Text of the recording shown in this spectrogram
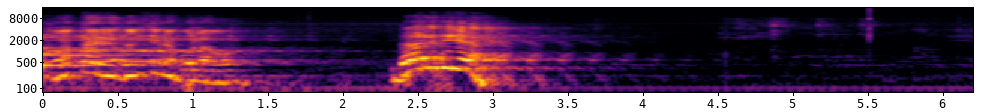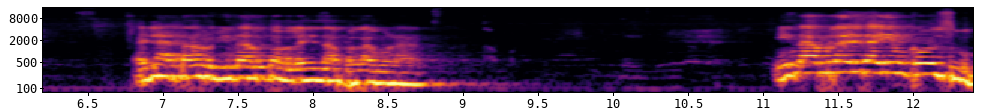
તો અત્યારે દરજીને બોલાવો. દરજી એટલે તારું ઇનામ તો લઈ જા ભલામણા. ઇનામ લઈ જા એમ કહું છું.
